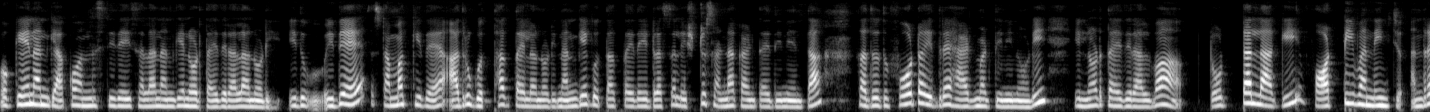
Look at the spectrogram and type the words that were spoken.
ಓಕೆ, ನನಗೆ ಯಾಕೋ ಅನ್ನಿಸ್ತಿದೆ ಈ ಸಲ, ನನಗೆ ನೋಡ್ತಾ ಇದ್ದೀರಲ್ಲ ನೋಡಿ. ಇದು ಇದೆ ಸ್ಟಮಕ್ ಇದೆ, ಆದರೂ ಗೊತ್ತಾಗ್ತಾ ಇಲ್ಲ ನೋಡಿ. ನನಗೆ ಗೊತ್ತಾಗ್ತಾ ಇದೆ ಈ ಡ್ರೆಸ್ಸಲ್ಲಿ ಎಷ್ಟು ಸಣ್ಣ ಕಾಣ್ತಾ ಇದ್ದೀನಿ ಅಂತ. ಸೊ ಅದ್ರದ್ದು ಫೋಟೋ ಇದ್ದರೆ ಹ್ಯಾಡ್ ಮಾಡ್ತೀನಿ ನೋಡಿ. ಇಲ್ಲಿ ನೋಡ್ತಾ ಇದ್ದೀರಲ್ವಾ? ಟೋಟಲ್ಲಾಗಿ ಫಾರ್ಟಿ ಒನ್ ಇಂಚ್, ಅಂದರೆ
